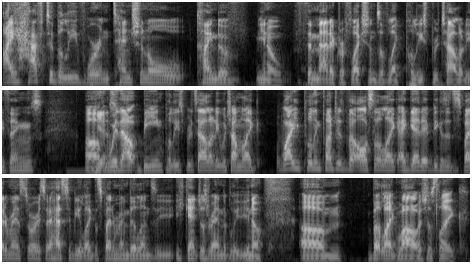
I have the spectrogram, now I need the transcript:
i have to believe were intentional kind of you know thematic reflections of like police brutality things uh, yes. without being police brutality, which I'm like, why are you pulling punches? But also, like, I get it because it's a Spider-Man story, so it has to be like the Spider-Man villains. He, he can't just randomly, you know. Um, but like, wow, it's just like,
